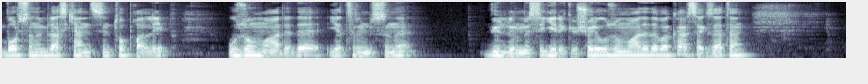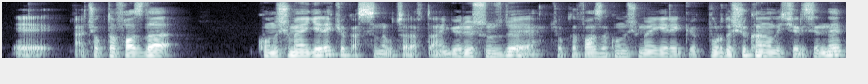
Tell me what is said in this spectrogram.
Borsanın biraz kendisini toparlayıp uzun vadede yatırımcısını güldürmesi gerekiyor. Şöyle uzun vadede bakarsak zaten e, yani çok da fazla konuşmaya gerek yok aslında bu tarafta. Yani görüyorsunuz diyor ya çok da fazla konuşmaya gerek yok. Burada şu kanal içerisinde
